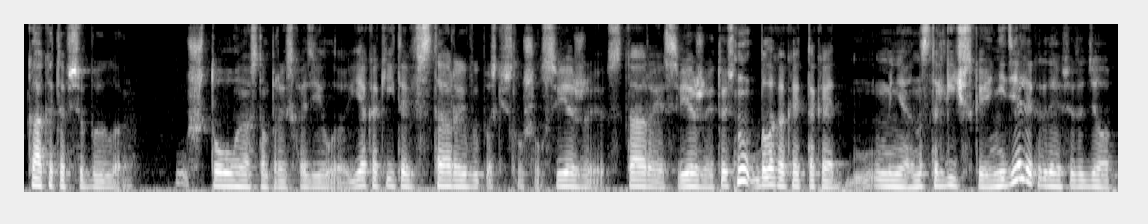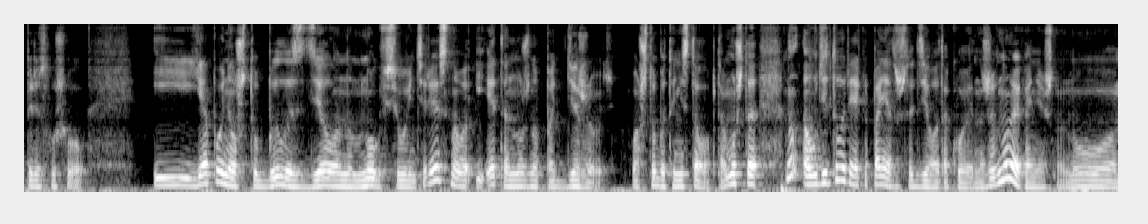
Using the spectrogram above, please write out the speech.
как это все было, что у нас там происходило. Я какие-то старые выпуски слушал, свежие, старые, свежие. То есть, ну, была какая-то такая у меня ностальгическая неделя, когда я все это дело переслушивал. И я понял, что было сделано много всего интересного, и это нужно поддерживать, во что бы то ни стало. Потому что, ну, аудитория, понятно, что дело такое наживное, конечно, но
